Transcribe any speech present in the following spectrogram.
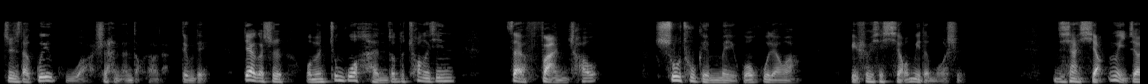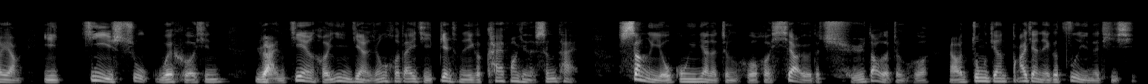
这是在硅谷啊是很难找到的，对不对？第二个是我们中国很多的创新在反超输出给美国互联网，比如说一些小米的模式，你像小米这样以技术为核心，软件和硬件融合在一起，变成了一个开放性的生态，上游供应链的整合和下游的渠道的整合，然后中间搭建了一个自营的体系。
